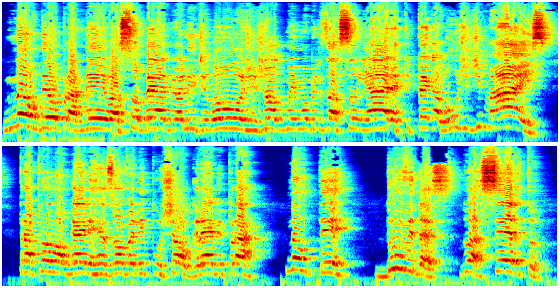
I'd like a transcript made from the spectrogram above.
não deu para meio. A Soberbio ali de longe joga uma imobilização em área que pega longe demais. Para prolongar, ele resolve ali puxar o grab para não ter dúvidas do acerto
